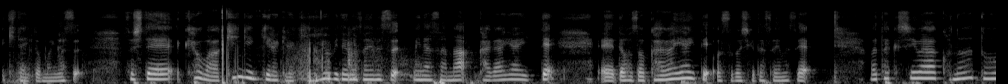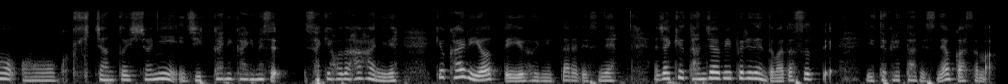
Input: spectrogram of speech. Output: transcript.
いきたいと思います。そして今日は金銀キラキラ金曜日でございます。皆様輝いて、えーどうぞ輝いてお過ごしくださいませ。私はこの後、おコキキちゃんと一緒に実家に帰ります。先ほど母にね、今日帰るよっていうふうに言ったらですね、じゃあ今日誕生日プレゼント渡すって言ってくれたんですね、お母様。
